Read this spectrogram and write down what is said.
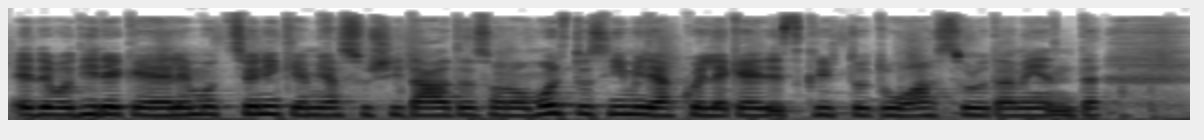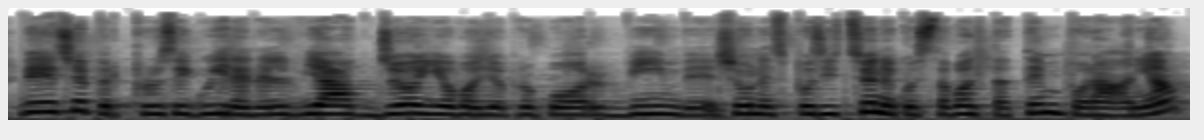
e devo dire che le emozioni che mi ha suscitato sono molto simili a quelle che hai descritto tu, assolutamente. Invece per proseguire nel viaggio io voglio proporvi invece un'esposizione questa volta temporanea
